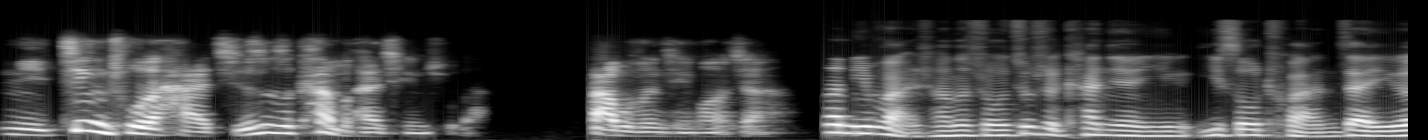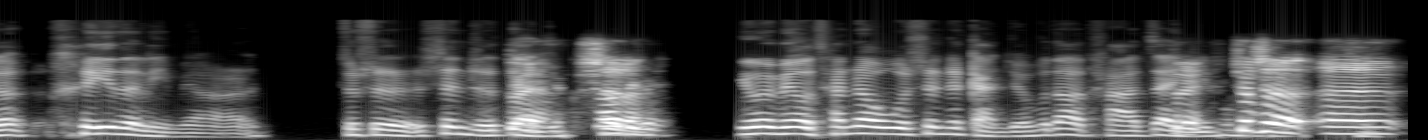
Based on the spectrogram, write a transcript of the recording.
你近处的海其实是看不太清楚的。大部分情况下，那你晚上的时候就是看见一一艘船在一个黑的里面，就是甚至感觉是的，因为没有参照物，甚至感觉不到它在移动。就是嗯。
